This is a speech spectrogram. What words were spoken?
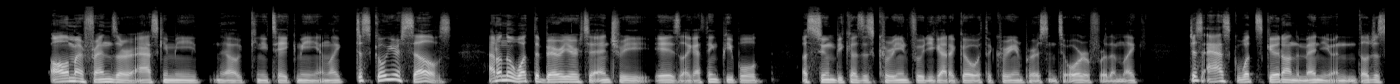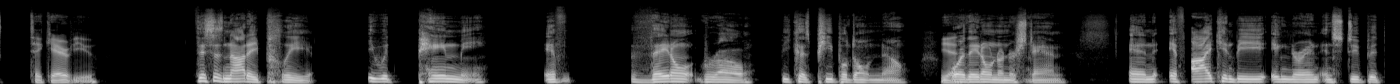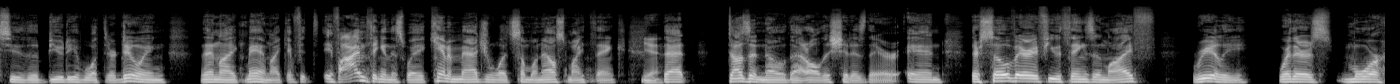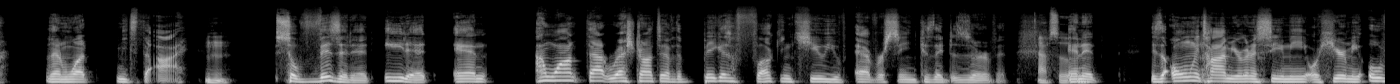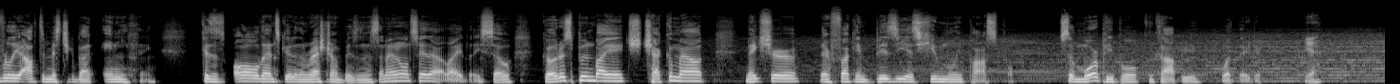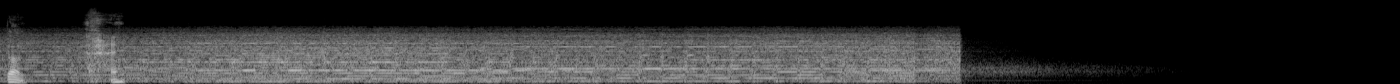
all of my friends are asking me, you know, can you take me? I'm like, just go yourselves. I don't know what the barrier to entry is. Like, I think people assume because it's Korean food, you got to go with a Korean person to order for them. Like, just ask what's good on the menu and they'll just take care of you. This is not a plea. It would pain me if they don't grow because people don't know Yeah. or they don't understand. And if I can be ignorant and stupid to the beauty of what they're doing, then like, man, like if it's if I'm thinking this way, I can't imagine what someone else might think yeah. that doesn't know that all this shit is there. And there's so very few things in life, really, where there's more than what meets the eye. Mhm. So visit it, eat it, and I want that restaurant to have the biggest fucking queue you've ever seen because they deserve it. Absolutely. And it is the only time you're going to see me or hear me overly optimistic about anything because it's all that's good in the restaurant business. And I don't say that lightly. So go to Spoon by H, check them out, make sure they're fucking busy as humanly possible so more people can copy what they do. Yeah. Done. All right.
